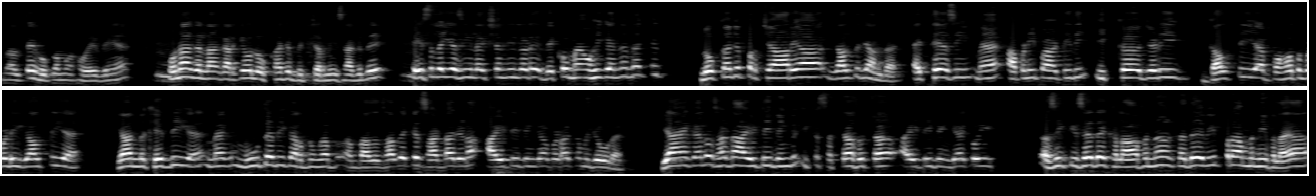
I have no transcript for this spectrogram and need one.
ਵੱਲ ਤੇ ਹੁਕਮ ਹੋਏ ਵੇ ਆ। ਉਹਨਾਂ ਗੱਲਾਂ ਕਰਕੇ ਉਹ ਲੋਕਾਂ 'ਚ ਵਿਚਰ ਨਹੀਂ ਸਕਦੇ। ਇਸ ਲਈ ਅਸੀਂ ਇਲੈਕਸ਼ਨ ਨਹੀਂ ਲੜੇ। ਦੇਖੋ ਮੈਂ ਉਹੀ ਕਹਿੰਦਾ ਨਾ ਕਿ ਲੋਕਾਂ 'ਚ ਪ੍ਰਚਾਰ ਆ ਗਲਤ ਜਾਂਦਾ। ਇੱਥੇ ਅਸੀਂ ਮੈਂ ਆਪਣੀ ਪਾਰਟੀ ਦੀ ਇੱਕ ਜਿਹੜੀ ਗਲਤੀ ਹੈ ਬਹੁਤ ਬੜੀ ਗਲਤੀ ਹੈ ਜਾਂ ਨਖੇਦੀ ਹੈ ਮੈਂ ਮੂੰਹ ਤੇ ਵੀ ਕਰ ਦੂੰਗਾ ਬਾਦਲ ਸਾਹਿਬ ਦੇ ਕਿ ਸਾਡਾ ਜਿਹੜਾ ਆਈਟੀ ਵਿੰਗ ਆ ਬੜਾ ਕਮਜ਼ੋਰ ਹੈ। ਜਾਂ ਐ ਕਹਿ ਲਓ ਸਾਡਾ ਆਈਟੀ ਵਿੰਗ ਇੱਕ ਸੱਚਾ ਸੁੱਚਾ ਆਈਟੀ ਵਿੰਗ ਹੈ ਕੋਈ ਅਸੀਂ ਕਿਸੇ ਦੇ ਖਿਲਾਫ ਨਾ ਕਦੇ ਵੀ ਭਰਮ ਨਹੀਂ ਫੈਲਾਇਆ।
